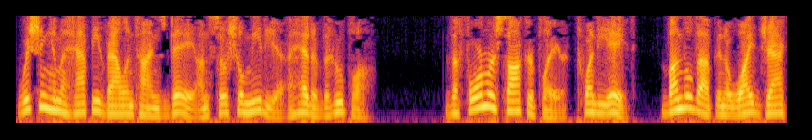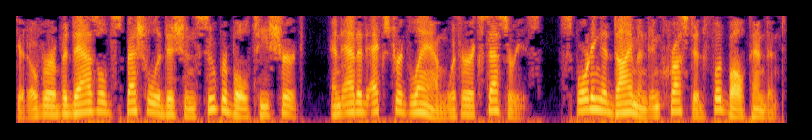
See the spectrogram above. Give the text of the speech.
wishing him a happy Valentine's Day on social media ahead of the hoopla. The former soccer player, 28, bundled up in a white jacket over a bedazzled special edition Super Bowl t-shirt, and added extra glam with her accessories, sporting a diamond-encrusted football pendant.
